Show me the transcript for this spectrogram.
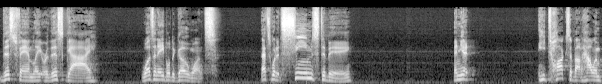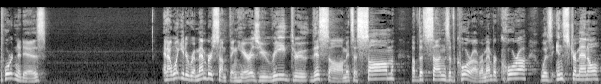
this family or this guy wasn't able to go once. That's what it seems to be. And yet, he talks about how important it is. And I want you to remember something here as you read through this psalm. It's a psalm of the sons of Korah. Remember, Korah was instrumental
